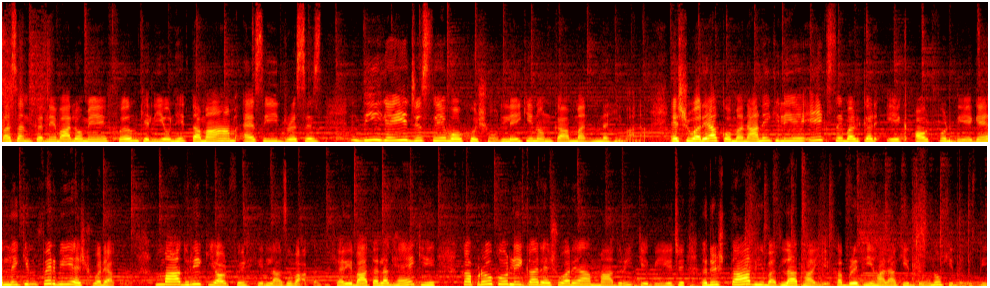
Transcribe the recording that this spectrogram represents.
पसंद करने वालों में फ़िल्म के लिए उन्हें तमाम ऐसी ड्रेसेस दी गई जिससे वो खुश हों, लेकिन उनका मन नहीं माना। ऐश्वर्या को मनाने के लिए एक से बढ़कर एक आउटपुट दिए गए, लेकिन फिर भी ऐश्वर्या को माधुरी की आउटफिट ही लाजवाब। लगी खैर, ये बात अलग है कि कपड़ों को लेकर ऐश्वर्या माधुरी के बीच रिश्ता भी बदला था। ये खबरें थी, हालाँकि दोनों की दोस्ती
